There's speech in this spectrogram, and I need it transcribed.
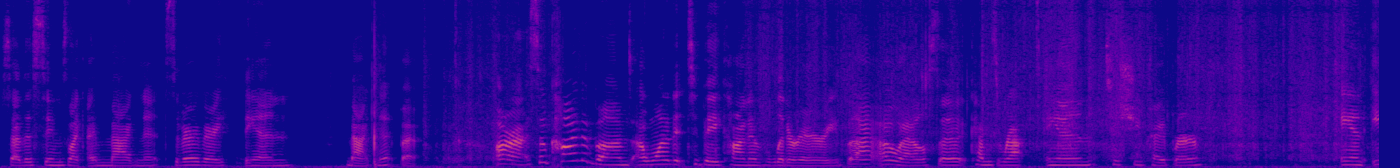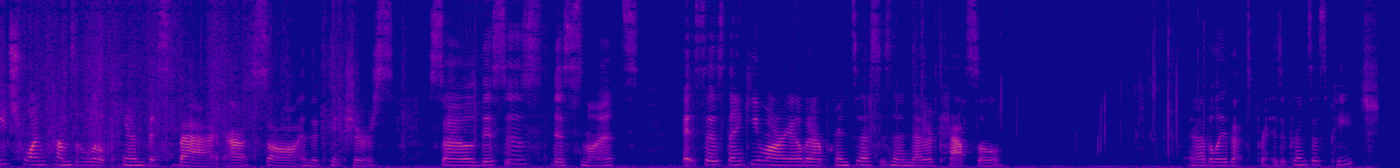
So this seems like a magnet. It's a very, very thin magnet, but Alright, so kind of bummed. I wanted it to be kind of literary, but oh well. So it comes wrapped in tissue paper. And each one comes with a little canvas bag I saw in the pictures. So this is this month's. It says, thank you, Mario, but our princess is in another castle. And I believe that's, is it Princess Peach?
